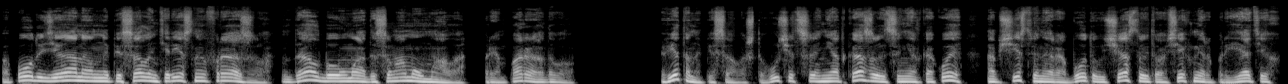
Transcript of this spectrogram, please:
По поводу Дианы он написал интересную фразу. «Дал бы ума, да самому мало». Прям порадовал. Вета написала, что учится, не отказывается ни от какой общественной работы, участвует во всех мероприятиях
